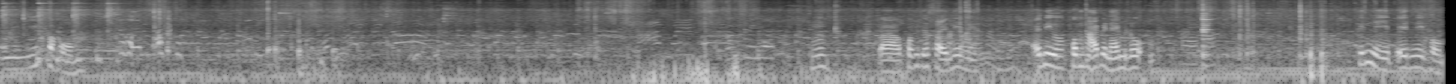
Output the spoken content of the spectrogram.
อยางนี้ครับผมหึ เปล่าผมจะใส่นี่นี่ไอ้นี่ผมหายไปไหนไม่รู้ขึ้นหนีบเอ็นนี่ผม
